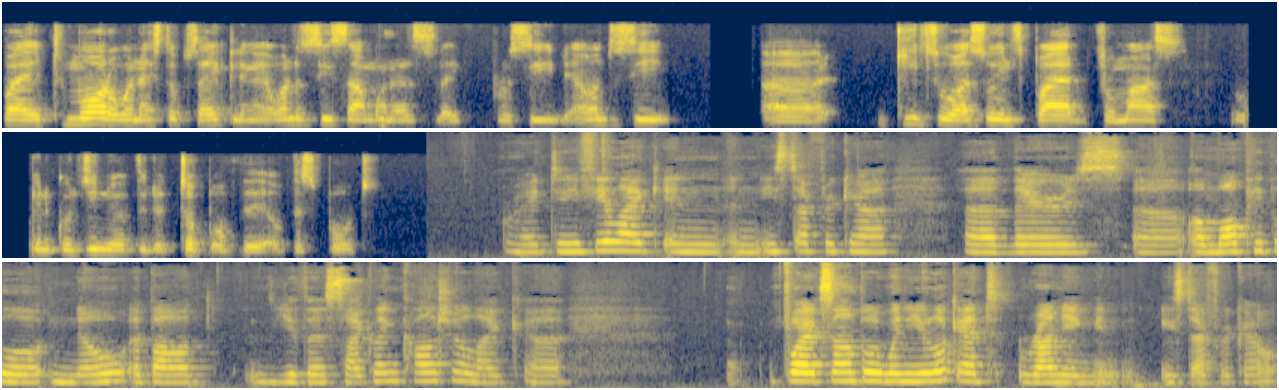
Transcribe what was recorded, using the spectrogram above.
by tomorrow when I stop cycling, I want to see someone else like proceed. I want to see uh, kids who are so inspired from us who can continue up to the top of the of the sport. Right. Do you feel like in in East Africa, uh, there's uh, or more people know about the cycling culture? Like, uh, for example, when you look at running in East Africa,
